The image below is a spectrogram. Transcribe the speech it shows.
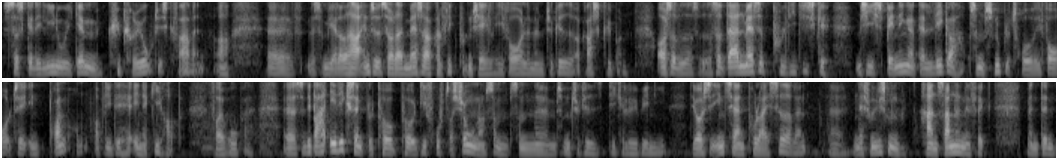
så skal det lige nu igennem kypriotisk farvand, og øh, som vi allerede har antydet, så er der masser af konfliktpotentiale i forholdet mellem Tyrkiet og Græskyberen, og så videre, og så videre. Så der er en masse politiske sige, spændinger, der ligger som snubletråde i forhold til en drøm om at blive det her energihop for Europa. Øh, så det er bare et eksempel på, på de frustrationer, som, som, øh, som Tyrkiet de kan løbe ind i. Det er også et internt polariseret land, Øh, nationalismen har en samlende effekt, men den,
